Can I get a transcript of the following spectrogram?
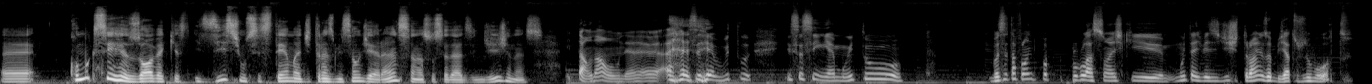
é, como que se resolve aqui? Existe um sistema de transmissão de herança nas sociedades indígenas? Então, não, né? É muito, isso assim, é muito. Você está falando de populações que muitas vezes destroem os objetos do morto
